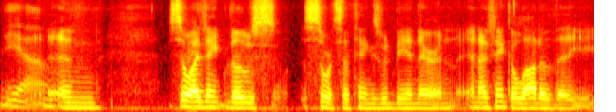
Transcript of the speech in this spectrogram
yeah, And so I think those sorts of things would be in there, and and I think a lot of the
